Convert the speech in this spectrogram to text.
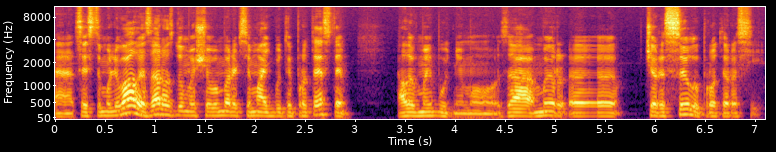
е, це стимулювали. Зараз думаю, що в Америці мають бути протести, але в майбутньому за мир е, через силу проти Росії.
